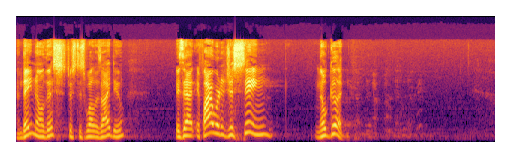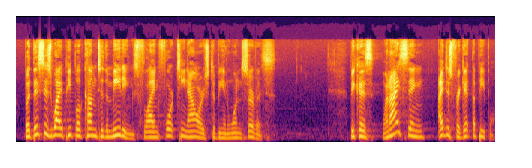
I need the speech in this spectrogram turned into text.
and they know this just as well as I do, is that if I were to just sing, no good. But this is why people come to the meetings flying 14 hours to be in one service. Because when I sing, I just forget the people.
